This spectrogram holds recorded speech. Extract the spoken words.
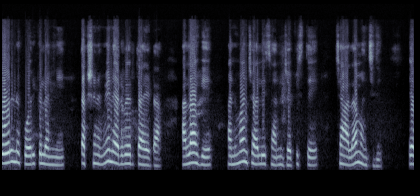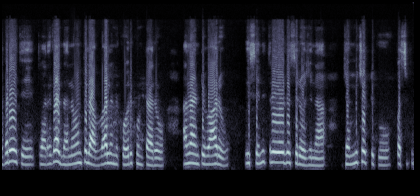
కోరిన కోరికలన్నీ తక్షణమే నెరవేరుతాయట. అలాగే హనుమాన్ చాలీసాను జపిస్తే చాలా మంచిది. ఎవరైతే త్వరగా ధనవంతులు అవ్వాలని కోరుకుంటారో అలాంటి వారు ఈ శని త్రయోదశి రోజున జమ్మి చెట్టుకు పసుపు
